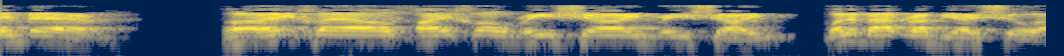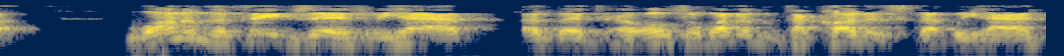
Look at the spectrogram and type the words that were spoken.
Aimer, Eichel, Eichel, Rishain, Rishain. What about Rabbi Yeshua? One of the things is we have, but also one of the takanas that we had,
